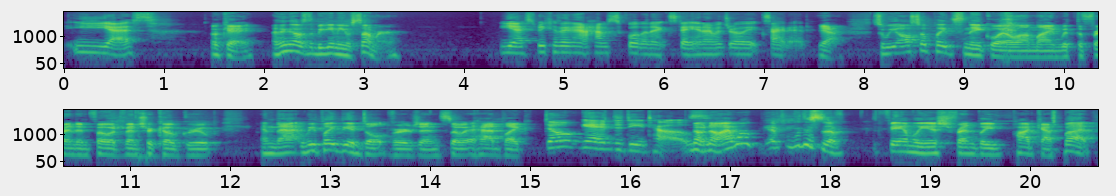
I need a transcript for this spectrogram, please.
Yes, Okay. I think that was the beginning of summer. yes, because I didn't have school the next day, and I was really excited. Yeah. So we also played Snake Oil online with the Friend and Foe Adventure Co group. And that we played the adult version, so it had like Don't get into details. no, no, I won't. This is a family-ish friendly podcast, but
